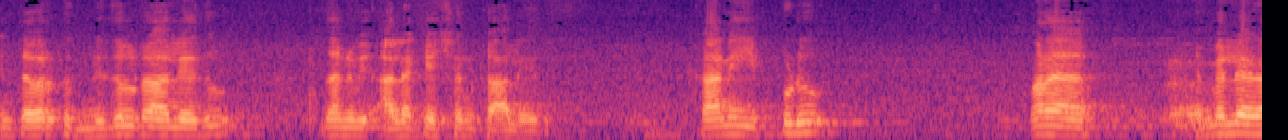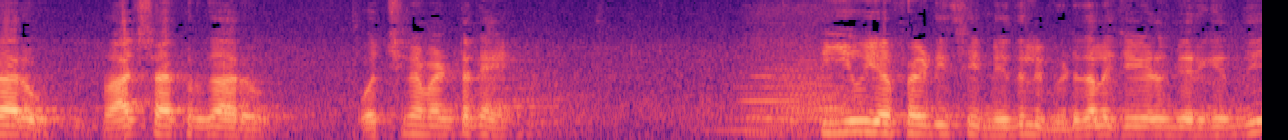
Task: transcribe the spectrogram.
ఇంతవరకు నిధులు రాలేదు దాని అలొకేషన్ కాలేదు. కానీ ఇప్పుడు మన ఎమ్మెల్యే గారు రాజశేఖర్ గారు వచ్చిన వెంటనే టీయూఎఫ్ఐడిసి నిధులు విడుదల చేయడం జరిగింది.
